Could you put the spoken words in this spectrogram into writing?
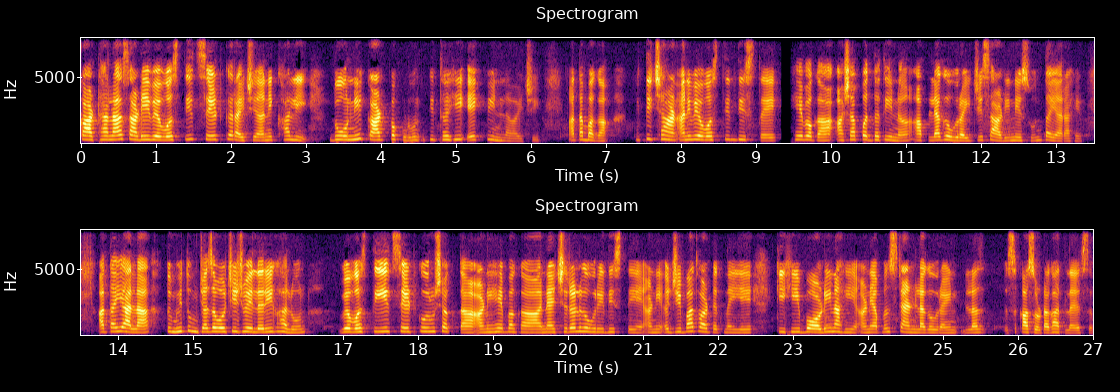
काठाला साडी व्यवस्थित सेट करायची आणि खाली दोन्ही काठ पकडून तिथंही एक पिन लावायची. आता बघा किती छान आणि व्यवस्थित दिसते हे बघा अशा पद्धतीनं आपल्या गौराईची साडी नेसून तयार आहे. आता याला तुम्ही तुमच्याजवळची ज्वेलरी घालून व्यवस्थित सेट करू शकता आणि हे बघा नॅचरल गौरी दिसते आणि अजिबात वाटत नाही आहे की ही बॉडी नाही आणि आपण स्टँडला गौराईला कासोटा घातला आहे असं.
